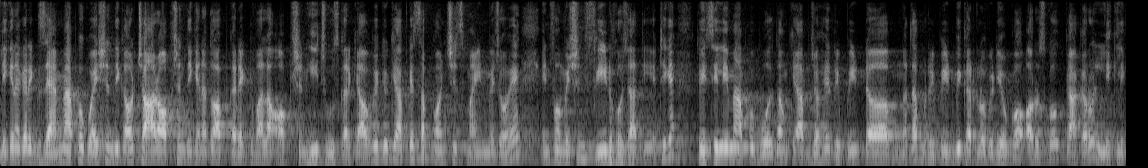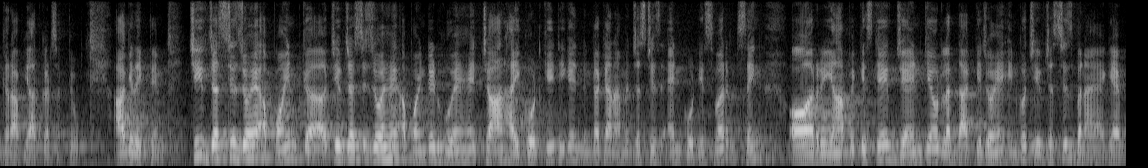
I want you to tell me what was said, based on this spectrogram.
लेकिन अगर एग्ज़ाम में आपको क्वेश्चन दिखा और चार ऑप्शन दिखे ना तो आप करेक्ट वाला ऑप्शन ही चूज़ करके आओगे, क्योंकि आपके सबकॉन्शियस माइंड में जो है इन्फॉर्मेशन फ़ीड हो जाती है, ठीक है? तो इसीलिए मैं आपको बोलता हूँ कि आप जो है रिपीट मतलब रिपीट भी कर लो वीडियो को और उसको क्या करो लिख लिख कर आप याद कर सकते हो। आगे देखते हैं। चीफ जस्टिस जो है अपॉइंट चीफ जस्टिस जो है अपॉइंटेड हुए हैं चार हाई कोर्ट के, ठीक है? जिनका क्या नाम है? जस्टिस एन कोटेश्वर सिंह और यहाँ पे किसके? जे के और लद्दाख के जो है, इनको चीफ जस्टिस बनाया गया है।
